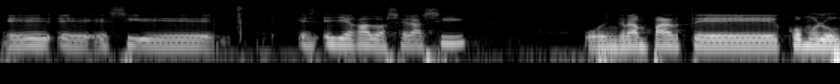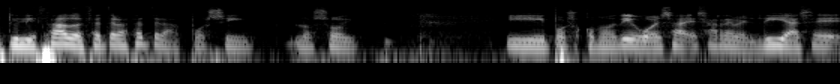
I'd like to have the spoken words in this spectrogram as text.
he, he, llegado a ser así, o en gran parte cómo lo he utilizado, etcétera, etcétera, pues sí, lo soy. Y pues como digo, esa, esa rebeldía, ese,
